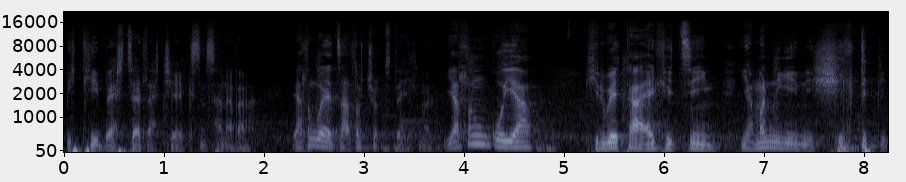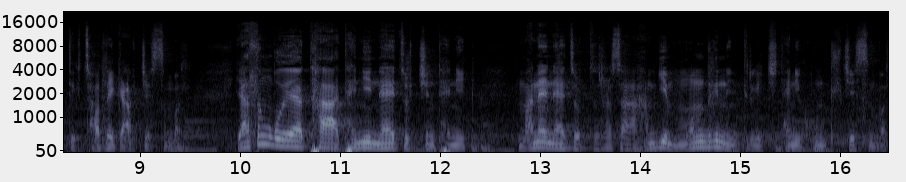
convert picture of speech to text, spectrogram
битгий барьцаалаач гэсэн санаа байгаа. Ялангуяа залуучуудтай хэлмээр. Ялангуяа хэрвээ та аль хэзээ ямар нэг юмны шилдэг гэдэг цолыг авч яасан бол ялангуяа та таны найзууд чинь таныг манай найзуудаас хамгийн мундаг нь энтер гэж таныг хүндэлж яасан бол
